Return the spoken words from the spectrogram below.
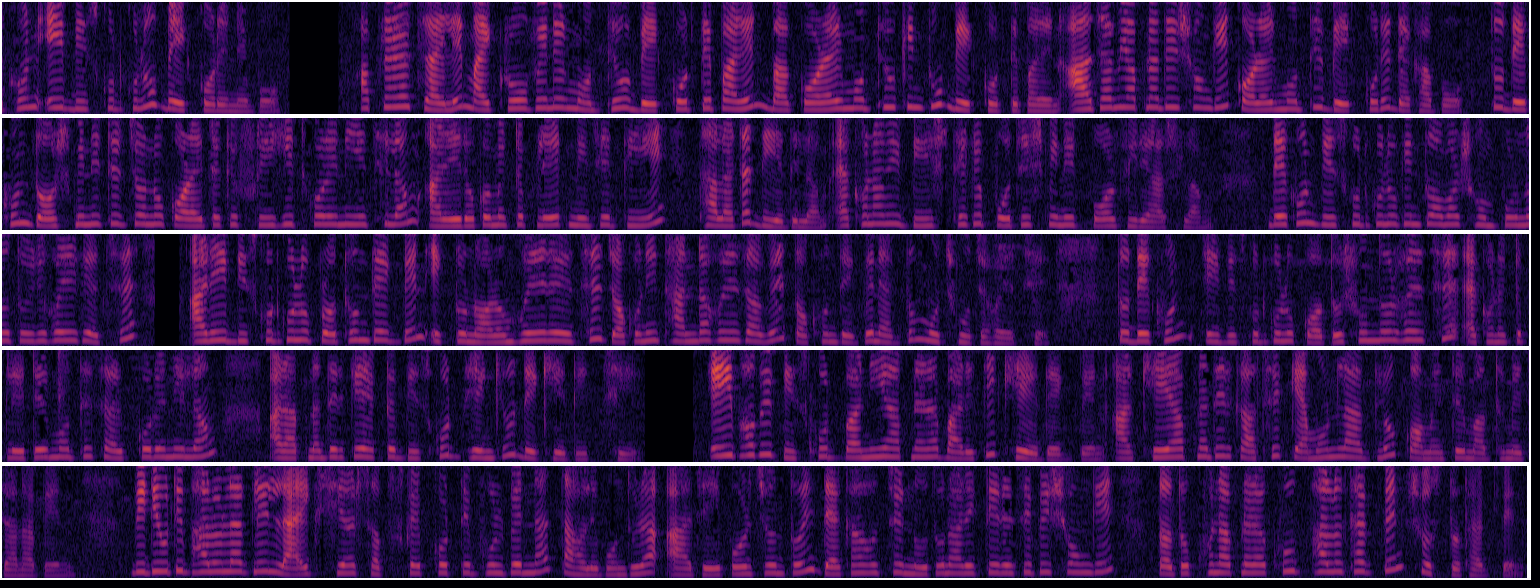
এখন এই বিস্কুটগুলো বেক করে নেব। আপনারা চাইলে মাইক্রো ওভেনের মধ্যেও বেক করতে পারেন বা কড়াইয়ের মধ্যেও কিন্তু বেক করতে পারেন। আজ আমি আপনাদের সঙ্গে কড়াইয়ের মধ্যে বেক করে দেখাবো। তো দেখুন 10 মিনিটের জন্য কড়াইটাকে ফ্রি হিট করে নিয়েছিলাম আর এরকম একটা প্লেট নিচে দিয়ে থালাটা দিয়ে দিলাম। এখন আমি 20 থেকে 25 মিনিট পর ফিরে আসলাম। দেখুন, বিস্কুটগুলো কিন্তু আমার সম্পূর্ণ তৈরি হয়ে গেছে। আর এই বিস্কুটগুলো প্রথম দেখবেন একটু নরম হয়ে রয়েছে। যখনই ঠান্ডা হয়ে যাবে, তখন দেখবেন একদম মুচমুচে হয়েছে। তো দেখুন, এই বিস্কুটগুলো কত সুন্দর হয়েছে। এখন একটা প্লেটের মধ্যে সার্ভ করে নিলাম আর আপনাদেরকে একটা বিস্কুট ভেঙেও দেখিয়ে দিচ্ছি। এইভাবে বিস্কুট বানিয়ে আপনারা বাড়িতে খেয়ে দেখবেন। আর খেয়ে আপনাদের কাছে কেমন লাগল কমেন্টের মাধ্যমে জানাবেন। ভিডিওটি ভালো লাগলে লাইক, শেয়ার, সাবস্ক্রাইব করতে ভুলবেন না। তাহলে বন্ধুরা, আজ এই পর্যন্তই। দেখা হচ্ছে নতুন আরেকটি রেসিপির সঙ্গে। ততক্ষণ আপনারা খুব ভালো থাকবেন, সুস্থ থাকবেন।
